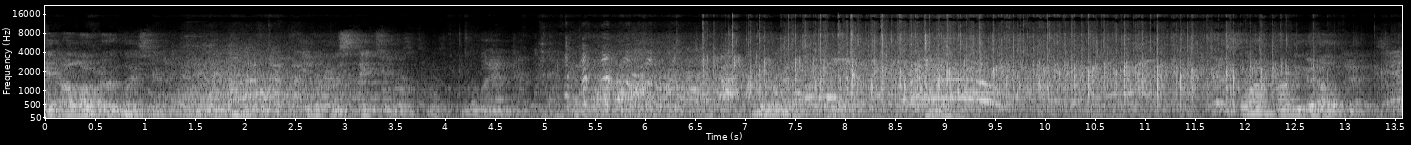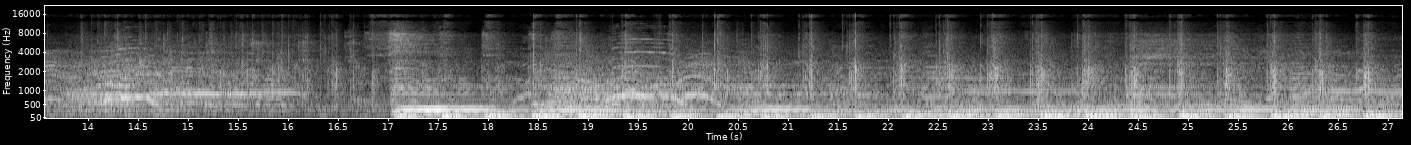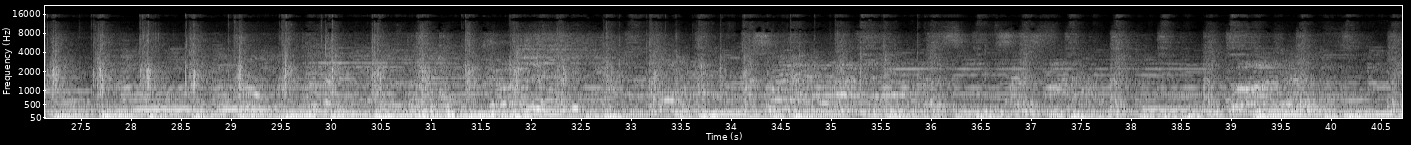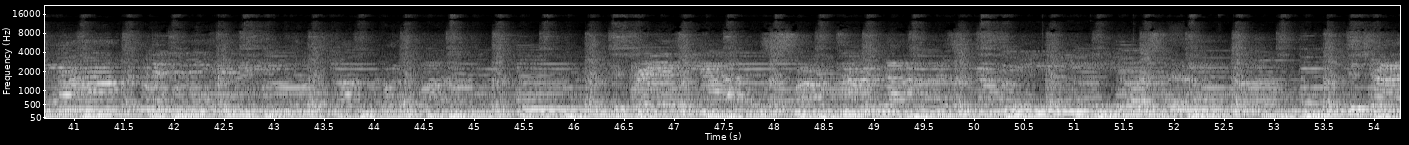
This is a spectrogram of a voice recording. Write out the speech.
getting all over the place here. You were going to stick to your plan. You're driving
